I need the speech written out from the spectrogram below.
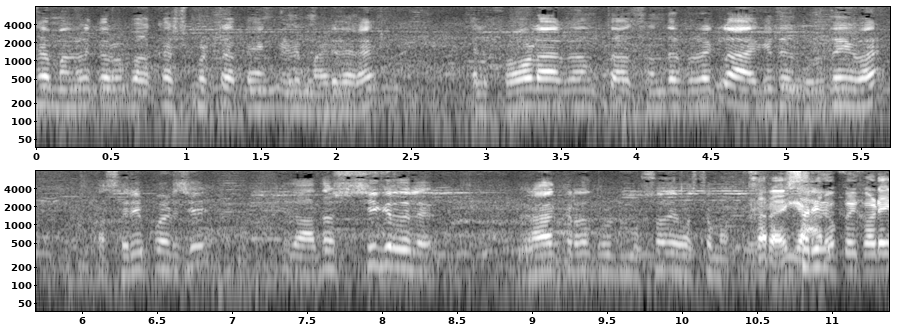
ಸಹ ಮಂಗಳಕರು ಭಾಳ ಕಷ್ಟಪಟ್ಟ ಬ್ಯಾಂಕ್ನಲ್ಲಿ ಮಾಡಿದ್ದಾರೆ. ಅಲ್ಲಿ ಫ್ರಾಡ್ ಆಗುವಂಥ ಸಂದರ್ಭದಲ್ಲಿ ಆಗಿದೆ ದುರ್ದೈವ ಸರಿಪಡಿಸಿ, ಇದು ಆದಷ್ಟು ಶೀಘ್ರದಲ್ಲೇ ಗ್ರಾಹಕರ ದುಡ್ಡು ಮುಗಿಸೋ ವ್ಯವಸ್ಥೆ ಮಾಡ್ತಾರೆ ಸರ್ ಈಗ ಆರೋಪಿ ಕಡೆ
